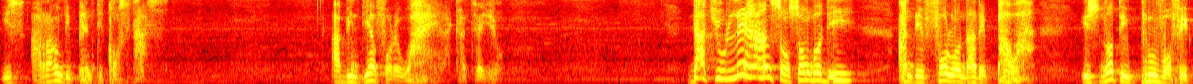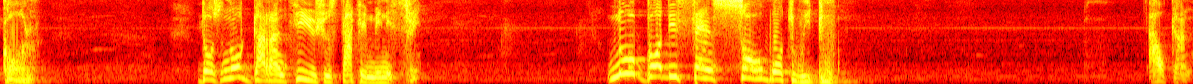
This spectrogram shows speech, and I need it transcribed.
is around the Pentecostals. I've been there for a while, I can tell you. That you lay hands on somebody and they fall under the power is not a proof of a call. Does not guarantee you should start a ministry. Nobody censor what we do. How can?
